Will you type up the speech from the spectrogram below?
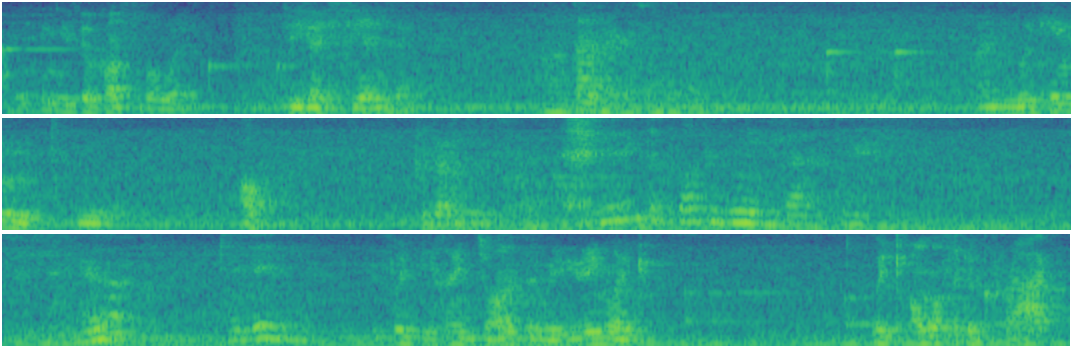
Anything you feel comfortable with. Do you guys see anything? Oh, I thought I heard something. I'm looking. Oh, could that have been a sign? I feel like the clock is moving faster. Sis, you didn't hear that? I did. It's like behind Jonathan. We're hearing like, like almost like a crack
